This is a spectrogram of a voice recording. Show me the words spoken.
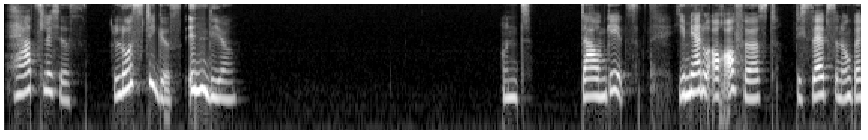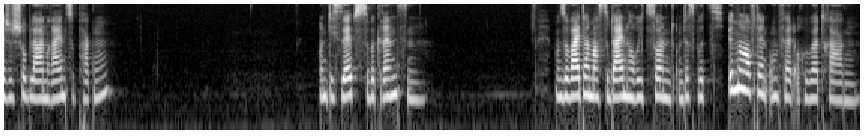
herzliches, lustiges in dir? Und darum geht's. Je mehr du auch aufhörst, dich selbst in irgendwelche Schubladen reinzupacken, und dich selbst zu begrenzen. Und so weiter machst du deinen Horizont und das wird sich immer auf dein Umfeld auch übertragen.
